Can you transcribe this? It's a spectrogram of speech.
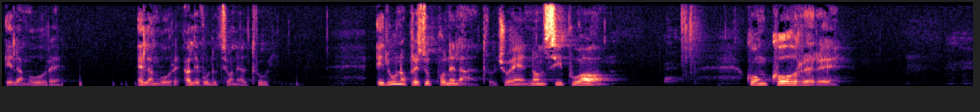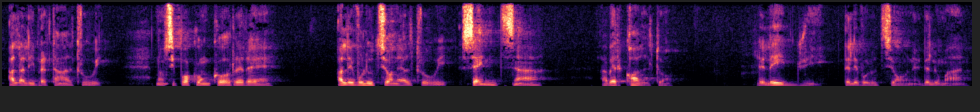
e l'amore è l'amore all'evoluzione altrui. E l'uno presuppone l'altro, cioè non si può concorrere alla libertà altrui, non si può concorrere all'evoluzione altrui senza aver colto le leggi dell'evoluzione dell'umano.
